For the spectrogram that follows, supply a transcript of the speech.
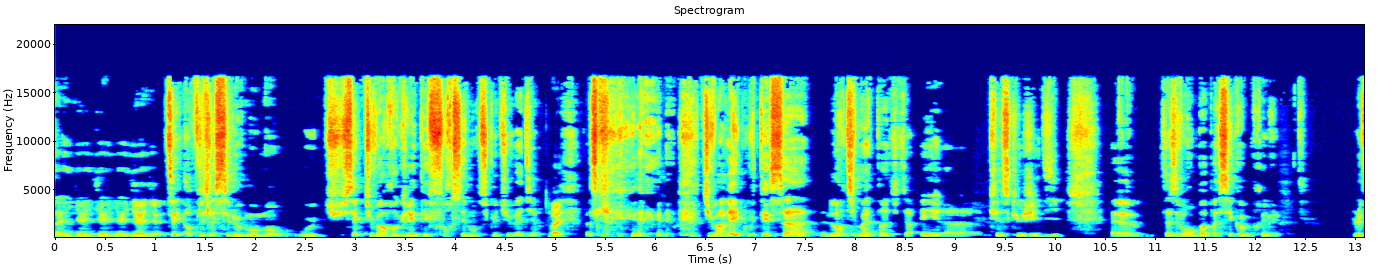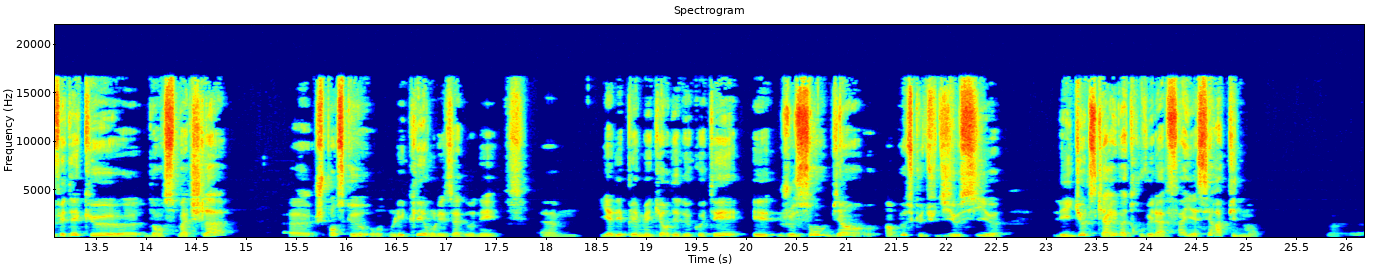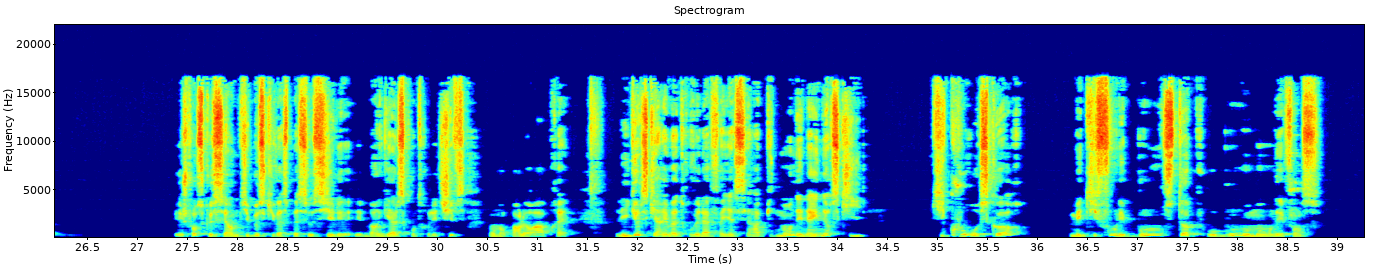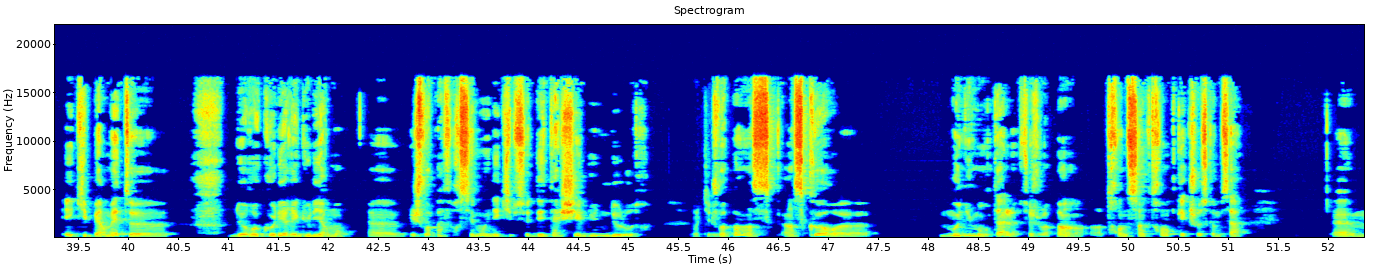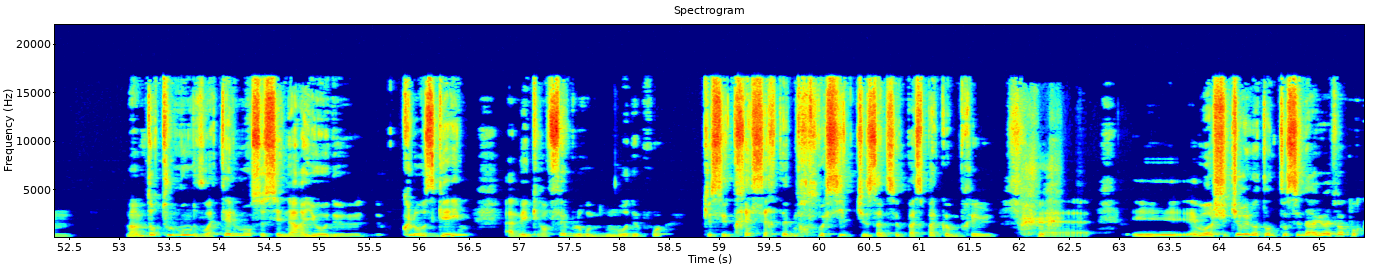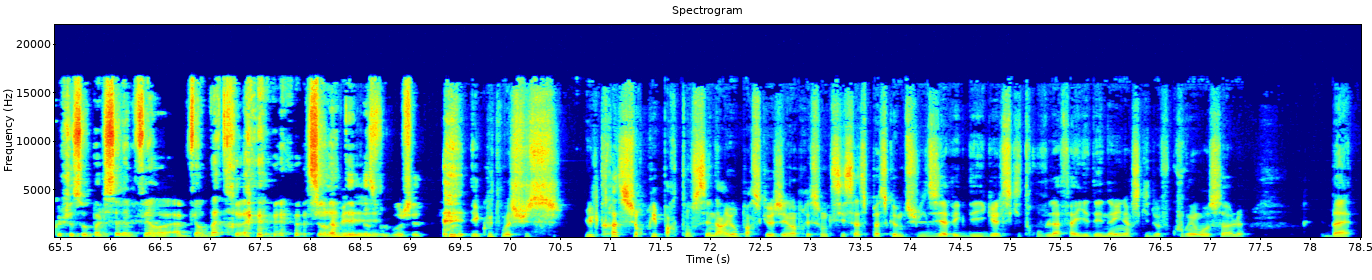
aïe, aïe, aïe, aïe, aïe. Tu sais, en plus là c'est le moment où tu sais que tu vas regretter forcément ce que tu vas dire. Ouais. Parce que tu vas réécouter ça lundi matin, tu te dis, eh là là, qu'est-ce que j'ai dit? Euh, Ça s'est vraiment pas passé comme prévu. Le fait est que euh, dans ce match-là, euh, je pense que les clés, on les a données. Euh, il y a des playmakers des deux côtés, et je sens bien un peu ce que tu dis aussi, euh, les Eagles qui arrivent à trouver la faille assez rapidement. Et je pense que c'est un petit peu ce qui va se passer aussi les, les, Bengals contre les Chiefs. On en parlera après. Les Eagles qui arrivent à trouver la faille assez rapidement, des Niners qui qui courent au score, mais qui font les bons stops au bon moment en défense et qui permettent de recoller régulièrement. Euh, je vois pas forcément une équipe se détacher l'une de l'autre. Je vois pas un, score euh, monumental. je vois pas un, 35-30, quelque chose comme ça. Euh, mais en même temps, tout le monde voit tellement ce scénario de, close game avec un faible nombre de points que c'est très certainement possible que ça ne se passe pas comme prévu. euh, et, et bon, je suis curieux d'entendre ton scénario à toi pour que je sois pas le seul à me faire à me faire battre sur la tête la semaine prochaine. Écoute, moi je suis ultra surpris par ton scénario parce que j'ai l'impression que si ça se passe comme tu le dis avec des Eagles qui trouvent la faille et des Niners qui doivent courir au sol, bah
